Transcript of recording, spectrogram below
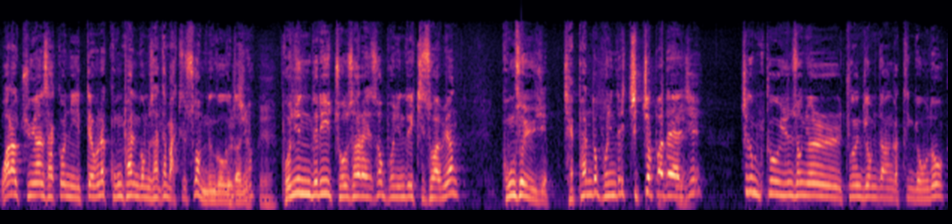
워낙 중요한 사건이기 때문에 공판 검사한테 맡길 수가 없는 거거든요. 그렇죠. 예. 본인들이 조사를 해서 본인들이 기소하면 공소 유지 재판도 본인들이 직접 받아야지 지금 그 윤석열 중앙지검장 같은 경우도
